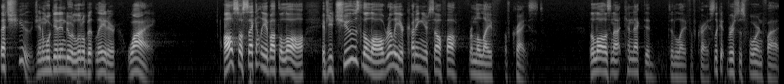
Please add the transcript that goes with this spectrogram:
That's huge. And we'll get into it a little bit later why. Also, secondly, about the law, if you choose the law, really you're cutting yourself off from the life of Christ. The law is not connected to the life of Christ. Look at verses 4 and 5.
